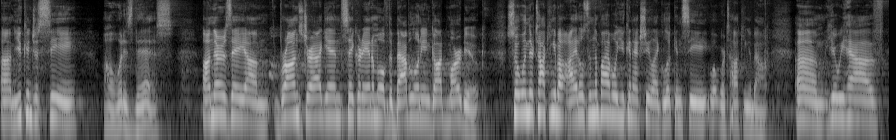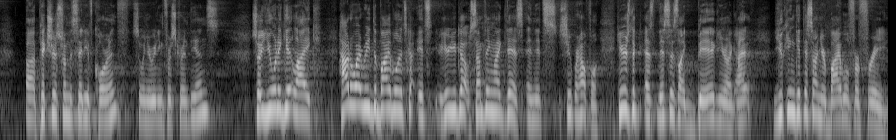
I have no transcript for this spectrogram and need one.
um, you can just see, oh, what is this? And there's a um, bronze dragon, sacred animal of the Babylonian god Marduk. So when they're talking about idols in the Bible, you can actually like look and see what we're talking about. Um, here we have uh, pictures from the city of Corinth. So when you're reading First Corinthians, so you want to get like, how do I read the Bible? And it's, it's here you go, something like this, and it's super helpful. Here's the this is like big, and you're like, I, you can get this on your Bible for free.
